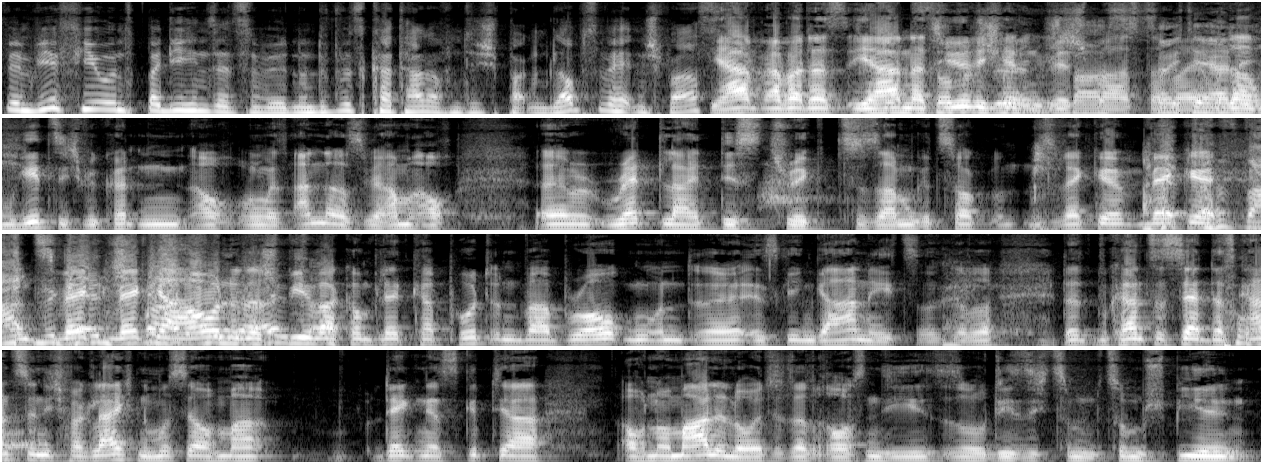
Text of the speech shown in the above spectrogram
wenn wir vier uns bei dir hinsetzen würden und du würdest Katan auf den Tisch packen, glaubst du, wir hätten Spaß? Ja, aber das, ja, hätten natürlich hätten wir Spaß, Spaß dabei. darum geht's nicht. Wir könnten auch irgendwas anderes. Wir haben auch äh, Red Light District zusammengezockt und uns, wegge, hatten uns keinen weggehauen und das Spiel Alter. war komplett kaputt und war broken und äh, es ging gar nichts. Und, also, das, du kannst es ja, das kannst du nicht vergleichen. Du musst ja auch mal denken, es gibt ja auch normale Leute da draußen, die so, die sich zum, zum Spielen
